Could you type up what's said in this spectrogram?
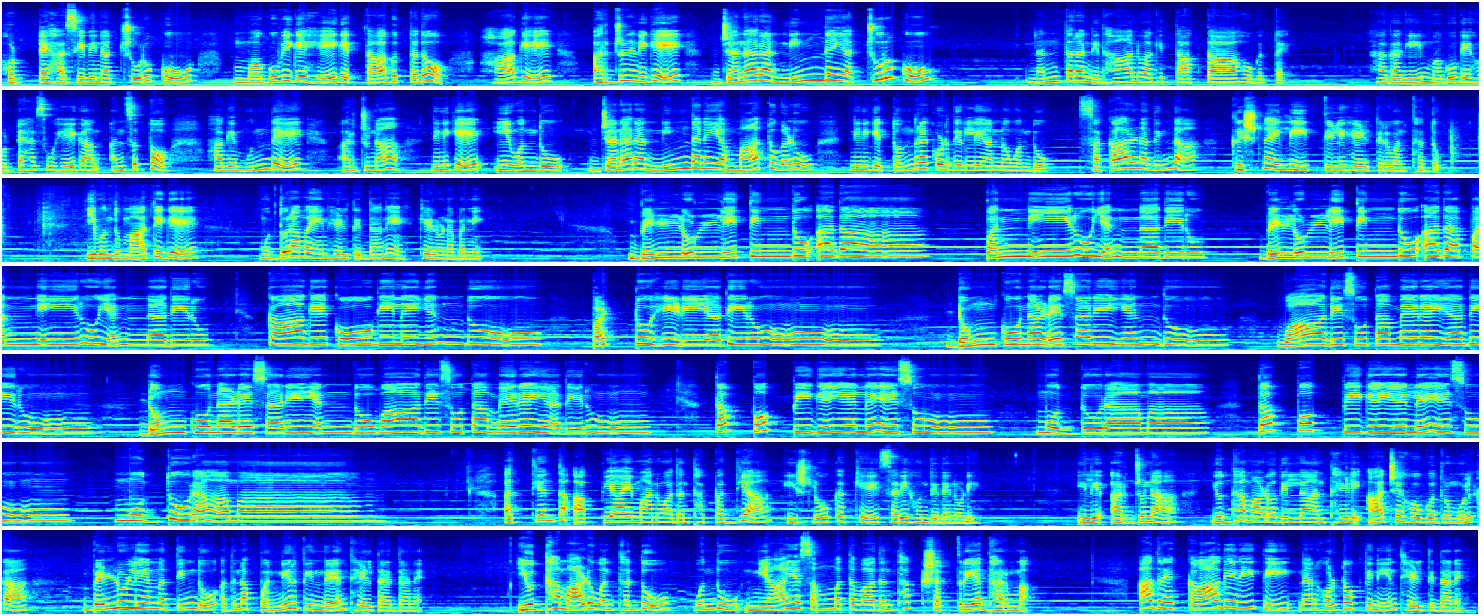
ಹೊಟ್ಟೆ ಹಸಿವಿನ ಚುರುಕು ಮಗುವಿಗೆ ಹೇಗೆ ತಾಗುತ್ತದೋ ಹಾಗೆ ಅರ್ಜುನನಿಗೆ ಜನರ ನಿಂದೆಯ ಚುರುಕು ನಂತರ ನಿಧಾನವಾಗಿ ತಾಗ್ತಾ ಹೋಗುತ್ತೆ. ಹಾಗಾಗಿ ಮಗುಗೆ ಹೊಟ್ಟೆ ಹಸು ಹೇಗೆ ಅನಿಸುತ್ತೋ ಹಾಗೆ ಮುಂದೆ ಅರ್ಜುನ ನಿನಗೆ ಈ ಒಂದು ಜನರ ನಿಂದನೆಯ ಮಾತುಗಳು ನಿನಗೆ ತೊಂದರೆ ಕೊಡದಿರಲಿ ಅನ್ನೋ ಒಂದು ಸಕಾರಣದಿಂದ ಕೃಷ್ಣ ಇಲ್ಲಿ ತಿಳಿ ಹೇಳ್ತಿರುವಂಥದ್ದು. ಈ ಒಂದು ಮಾತಿಗೆ ಮುದ್ದುರಾಮ ಏನು ಹೇಳ್ತಿದ್ದಾನೆ ಕೇಳೋಣ ಬನ್ನಿ. ಬೆಳ್ಳುಳ್ಳಿ ತಿಂದು ಅದ, ಪನ್ನೀರು ಎನ್ನದಿರು. ಬೆಳ್ಳುಳ್ಳಿ ತಿಂದು ಅದ, ಪನ್ನೀರು ಎನ್ನದಿರು. ಕಾಗೆ ಕೋಗಿಲೆ ಎಂದು ಪಟ್ಟು ಹಿಡಿಯದಿರು. ಡೊಂಕು ನಡೆ ಸರಿ ಎಂದು ವಾದಿಸುತ್ತ ಮೆರೆಯದಿರು ಡೊಂಕು ನಡೆ ಸರಿ ಎಂದು ವಾದಿಸುತ್ತ ಮೆರೆಯದಿರು ತಪ್ಪೊಪ್ಪಿಗೆಯಲೇಸು ಮುದ್ದು ರಾಮ. ತಪ್ಪೊಪ್ಪಿಗೆಯಲೇಸು ಮುದ್ದು ರಾಮ. ಅತ್ಯಂತ ಆಪ್ಯಾಯಮಾನವಾದಂಥ ಪದ್ಯ ಈ ಶ್ಲೋಕಕ್ಕೆ ಸರಿ ಹೊಂದಿದೆ ನೋಡಿ. ಇಲ್ಲಿ ಅರ್ಜುನ ಯುದ್ಧ ಮಾಡೋದಿಲ್ಲ ಅಂತ ಹೇಳಿ ಆಚೆ ಹೋಗೋದ್ರ ಮೂಲಕ ಬೆಳ್ಳುಳ್ಳಿಯನ್ನು ತಿಂದು ಅದನ್ನು ಪನ್ನೀರ್ ತಿಂದೆ ಅಂತ ಹೇಳ್ತಾ ಇದ್ದಾನೆ. ಯುದ್ಧ ಮಾಡುವಂಥದ್ದು ಒಂದು ನ್ಯಾಯಸಮ್ಮತವಾದಂಥ ಕ್ಷತ್ರಿಯ ಧರ್ಮ. ಆದರೆ ಕಾಗೆ ರೀತಿ ನಾನು ಹೊರಟೋಗ್ತೀನಿ ಅಂತ ಹೇಳ್ತಿದ್ದಾನೆ.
